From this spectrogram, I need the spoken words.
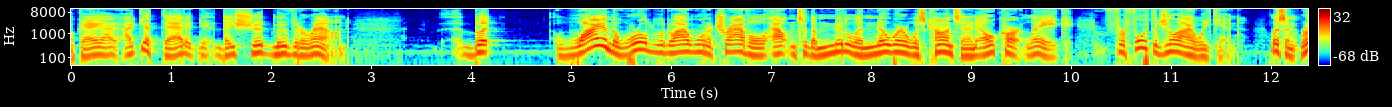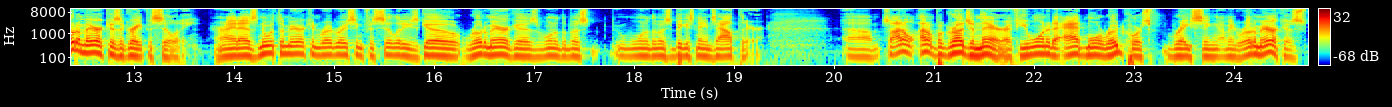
Okay, I, I get that. It, they should move it around. But why in the world would I want to travel out into the middle of nowhere, Wisconsin, and Elkhart Lake for 4th of July weekend? Listen, Road America is a great facility. All right, as North American road racing facilities go, Road America is one of the most one of the most biggest names out there. Um, so I don't I don't begrudge them there. If you wanted to add more road course racing, I mean Road America's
